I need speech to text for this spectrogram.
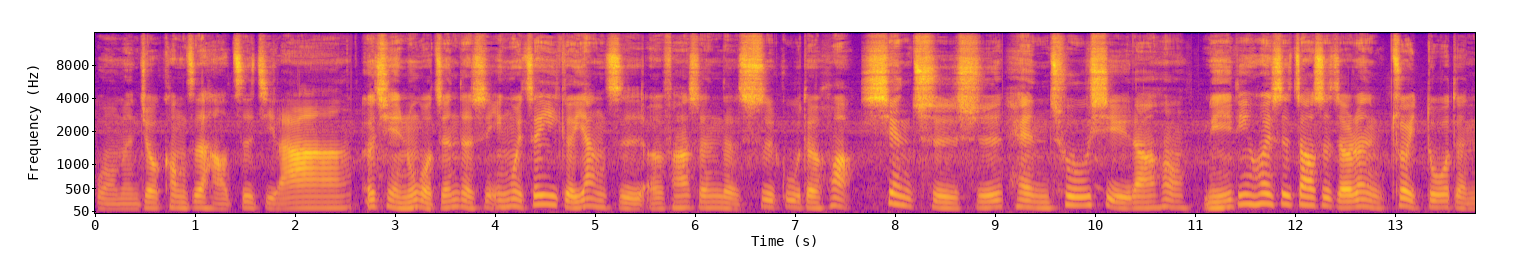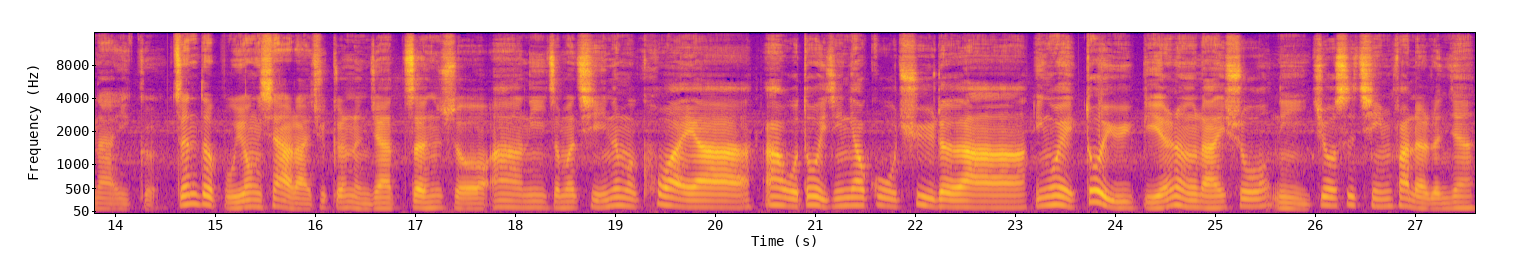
我们就控制好自己啦。而且如果真的是因为这一个样子而发生的事故的话，现此时很出息，然后你一定会是肇事责任最多的那一个。真的不用下来去跟人家争说啊，你怎么骑那么快呀？啊，我都已经要过去了啊！因为对于别人来说，你就是侵犯了人家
